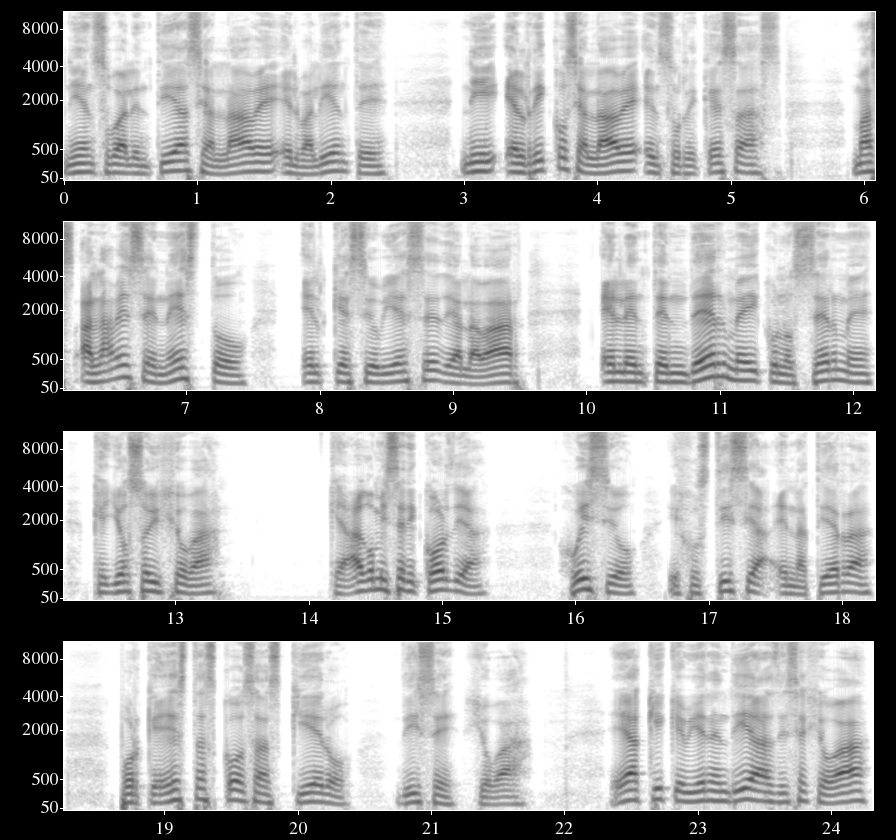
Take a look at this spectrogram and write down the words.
ni en su valentía se alabe el valiente, ni el rico se alabe en sus riquezas, mas alabes en esto el que se hubiese de alabar, el entenderme y conocerme que yo soy Jehová, que hago misericordia, juicio y justicia en la tierra, porque estas cosas quiero, dice Jehová. He aquí que vienen días, dice Jehová,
